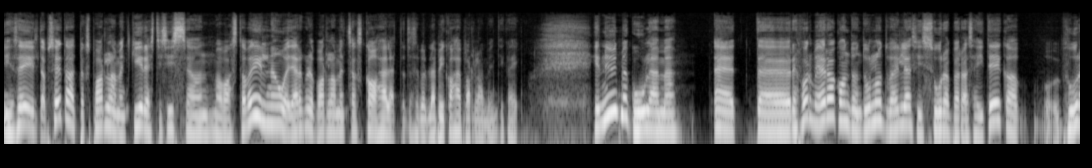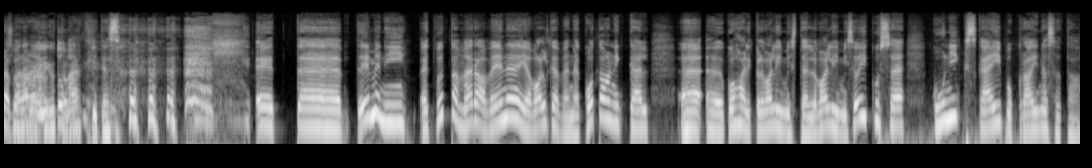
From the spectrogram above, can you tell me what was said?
ja see eeldab seda, et peaks parlament kiiresti sisse andma vastava eelnõu, et järgmine parlament saaks ka hääletada, see peab läbi kahe parlamendi käima. ja nüüd me kuuleme, et Äh, Reformierakond on tulnud välja siis suurepärase ideega, suurepärane jutumärkides. et äh, teeme nii, et võtame ära Vene ja Valgevene kodanikel äh, kohalikel valimistel valimisõiguse, kuniks käib Ukraina sõda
